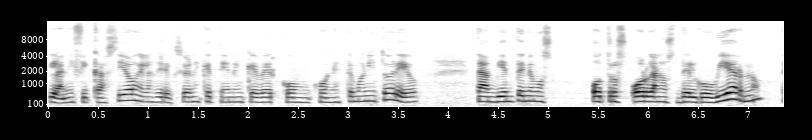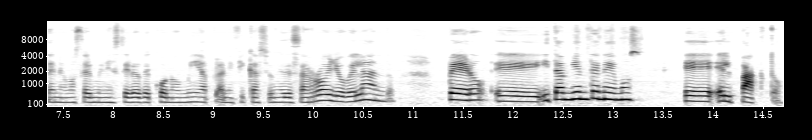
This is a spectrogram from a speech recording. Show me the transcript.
planificación en las direcciones que tienen que ver con, este monitoreo, también tenemos otros órganos del gobierno, tenemos el Ministerio de Economía, Planificación y Desarrollo velando, pero eh, y también tenemos eh, el pacto,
